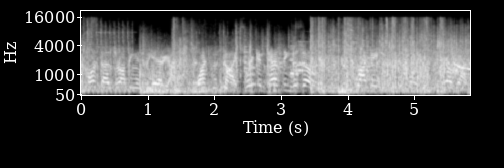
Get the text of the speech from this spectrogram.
Hostiles dropping into the area. Watch the skies. We're contesting the zone. Squad. Well done.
